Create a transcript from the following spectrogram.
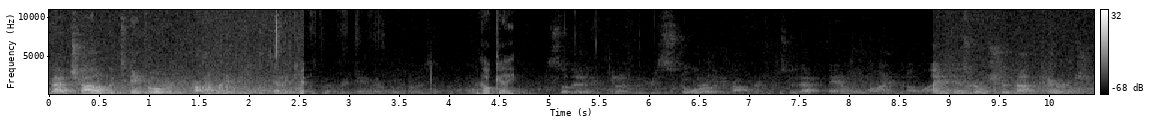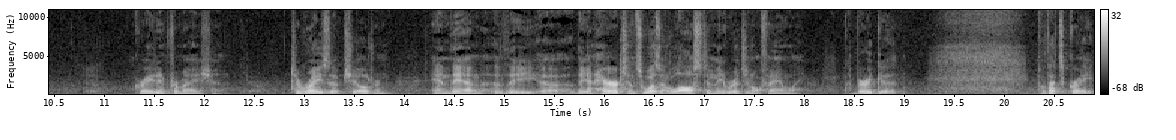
that child would take over the property and the kinsman redeemer would lose it. okay. So that it, you know, it would restore the property to that family line, and the line in Israel should not perish. Great information Yeah. to raise up children. And then the, uh, the inheritance wasn't lost in the original family. Very good. Well, that's great.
